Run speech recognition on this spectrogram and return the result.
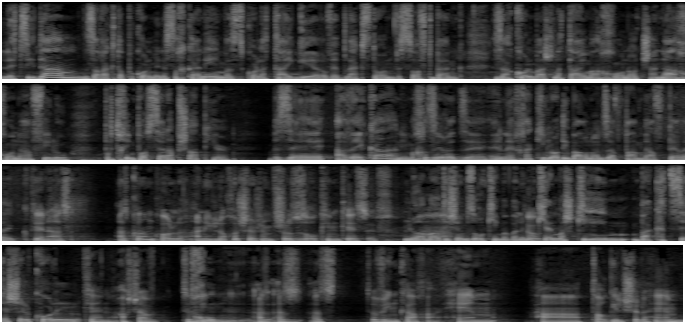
לצידם, זרקת פה כל מיני שחקנים, אז כל הטייגר ובלקסטון וסופטבנק, זה הכל מהשנתיים האחרונות, שנה האחרונה אפילו, פותחים פה סט-אפ שופ here. וזה הרקע, אני מחזיר את זה אליך, כי לא דיברנו על זה אף פעם באף פרק. כן, אז, אז קודם כל, אני לא חושב שהם פשוט זורקים כסף. לא אמרתי אה, שהם זורקים, אבל הם. כן משקיעים בקצה של כל... כן, עכשיו, תבין, אז, אז, אז תבין ככה, הם, התרגיל שלהם,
